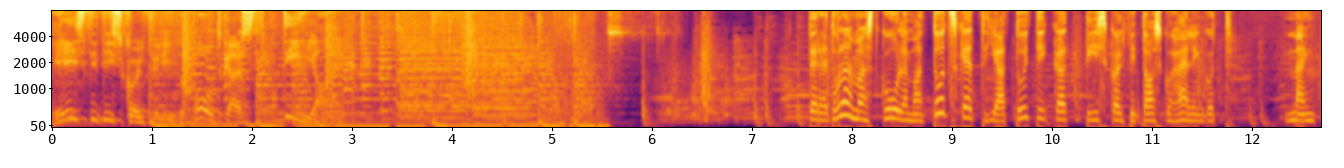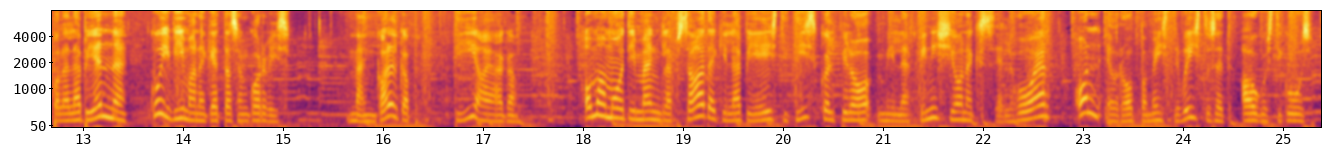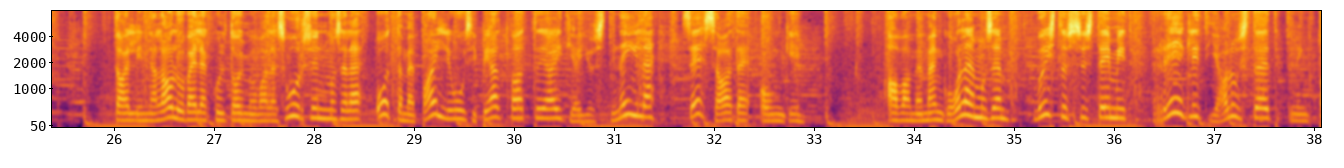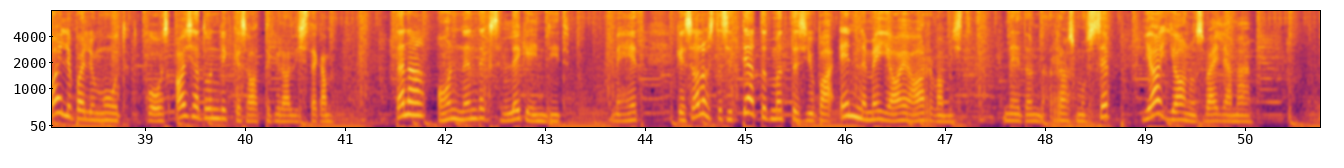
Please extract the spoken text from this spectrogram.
Eesti Discgolfi Liidu podcast Tiiaeg. tere tulemast kuulama Tutsket ja Tutikat discgolfi taskuhäälingut. mäng pole läbi enne, kui viimane ketas on korvis. mäng algab tiiajaga. omamoodi mängleb saadegi läbi Eesti discgolfi loo, mille finišijooneks sel hooajal on Euroopa meistrivõistlused augustikuus Tallinna Lauluväljakul toimuvale suursündmusele ootame palju uusi pealtvaatajaid ja just neile see saade ongi. avame mängu olemuse, võistlussüsteemid, reeglid ja alustajad ning palju-palju muud koos asjatundlike saatekülalistega. täna on nendeks legendid, mehed, kes alustasid teatud mõttes juba enne meie aja arvamist. Need on Rasmus Sepp ja Jaanus Väljamäe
